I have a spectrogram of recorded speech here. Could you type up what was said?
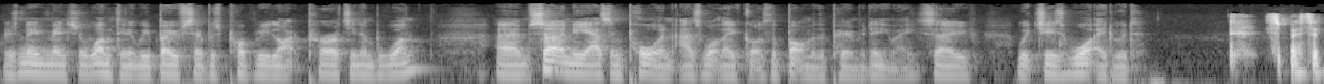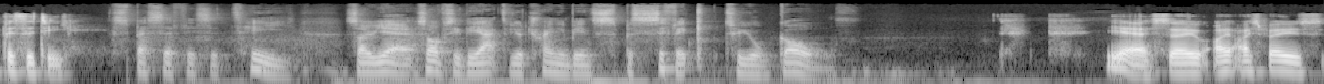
there's no mention of one thing that we both said was probably like priority number one. Um, certainly as important as what they've got as the bottom of the pyramid, anyway. So, which is what Edward specificity. specificity. So yeah, so obviously the act of your training being specific to your goal. Yeah, so I, I suppose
